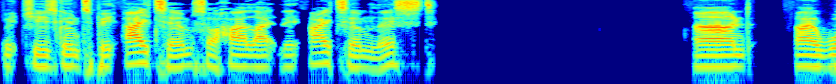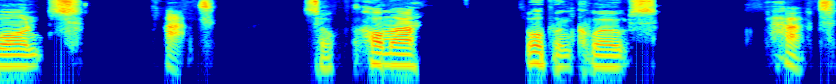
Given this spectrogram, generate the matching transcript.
which is going to be item. So highlight the item list and I want at. So comma, open quotes, hat.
